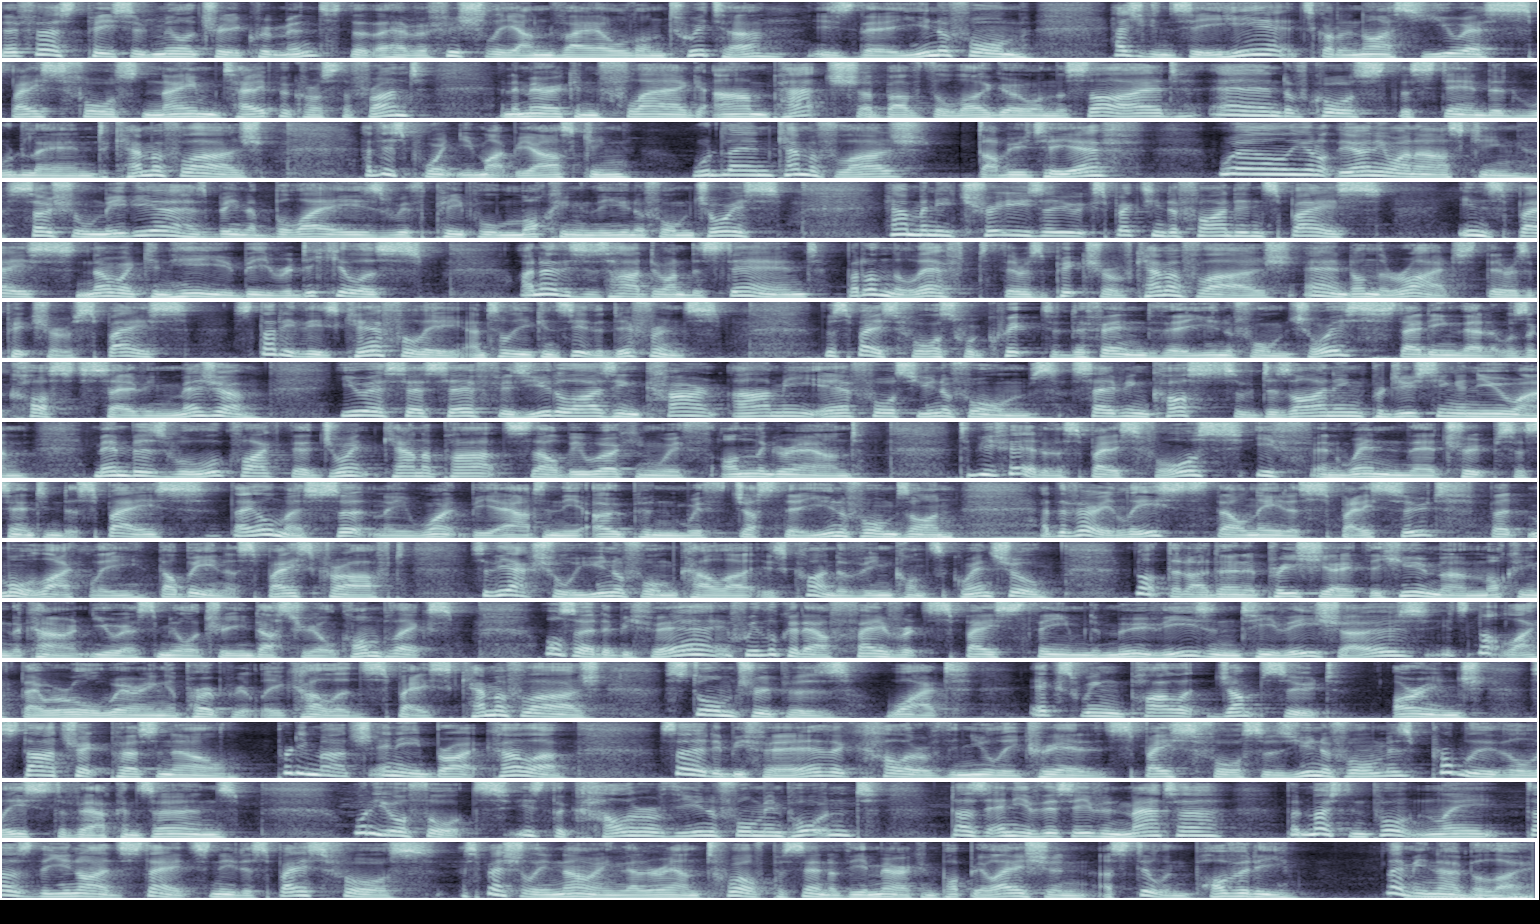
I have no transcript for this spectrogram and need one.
Their first piece of military equipment that they have officially unveiled on Twitter is their uniform. As you can see here, it's got a nice US Space Force name tape across the front, an American flag arm patch above the logo on the side, and of course the standard woodland camouflage. At this point you might be asking, woodland camouflage? WTF? Well, you're not the only one asking. Social media has been ablaze with people mocking the uniform choice. How many trees are you expecting to find in space? In space, no one can hear you be ridiculous. I know this is hard to understand, but on the left there is a picture of camouflage, and on the right there is a picture of space. Study these carefully until you can see the difference. The Space Force were quick to defend their uniform choice, stating that it was a cost-saving measure. USSF is utilising current Army Air Force uniforms, saving costs of designing, producing a new one. Members will look like their joint counterparts they'll be working with on the ground. To be fair to the Space Force, if and when their troops are sent into space, they almost certainly won't be out in the open with just their uniforms on. At the very least, they'll need a spacesuit, but more likely they'll be in a spacecraft, so the actual uniform colour is kind of inconsequential. Not that I don't appreciate the humour mocking the current US military-industrial complex. Also, to be fair, if we look at our favourite space-themed movies and TV shows, it's not like they were all wearing appropriately coloured space camouflage. Stormtroopers, white. X-Wing pilot jumpsuit, orange. Star Trek personnel, pretty much any bright colour. So to be fair, the colour of the newly created Space Force's uniform is probably the least of our concerns. What are your thoughts? Is the colour of the uniform important? Does any of this even matter? But most importantly, does the United States need a Space Force, especially knowing that around 12% of the American population are still in poverty? Let me know below.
